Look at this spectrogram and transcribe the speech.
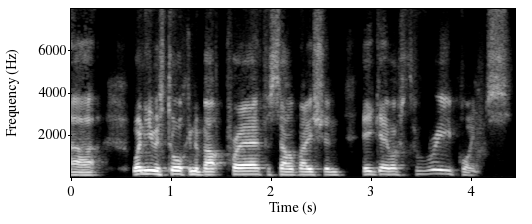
Uh, when he was talking about prayer for salvation, he gave us three points.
